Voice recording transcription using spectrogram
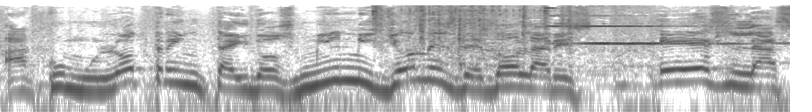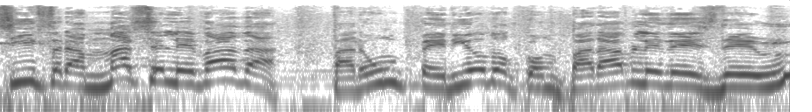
acumuló 32 mil millones de dólares. Es la cifra más elevada para un periodo comparable desde uh,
